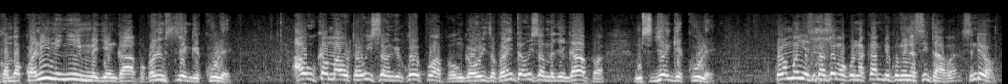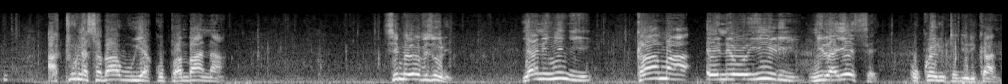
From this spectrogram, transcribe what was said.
kwamba kwa nini nyinyi mmejenga hapa? Kwa nini msijenge kule? Au kama utawisa ungekuwepo hapa ungeuliza kwa nini tawisa mmejenga hapa msijenge kule? Kuna mwenye sikasema kuna kambi 16 hapa, sindio? Hatuna sababu ya kupambana. Si umeelewa vizuri? Yaani nyinyi kama eneo hili ni la Yese, ukweli utajulikana.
